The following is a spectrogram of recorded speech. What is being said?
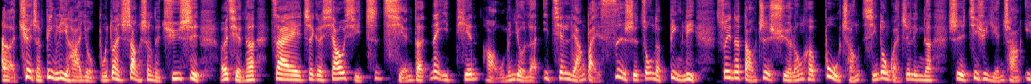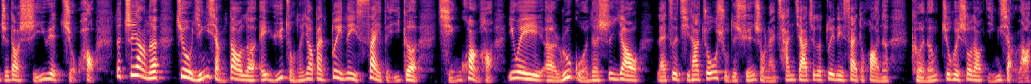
呃，确诊病例哈有不断上升的趋势，而且呢，在这个消息之前的那一天哈，我们有了一千两百四十宗的病例，所以呢，导致雪龙和布城行动管制令呢是继续延长，一直到十一月九号。那这样呢，就影响到了哎，于总呢要办队内赛的一个情况哈，因为呃，如果呢是要来自其他州属的选手来参加这个队内赛的话呢，可能就会受到影响了。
